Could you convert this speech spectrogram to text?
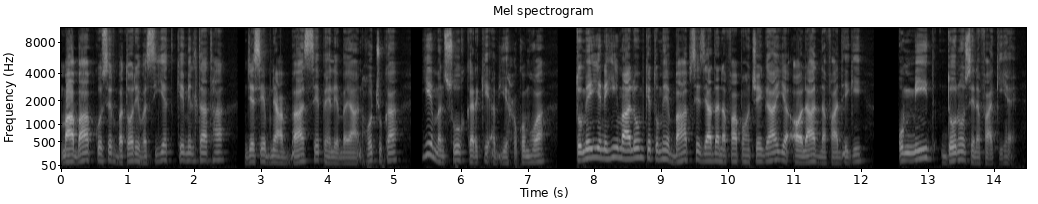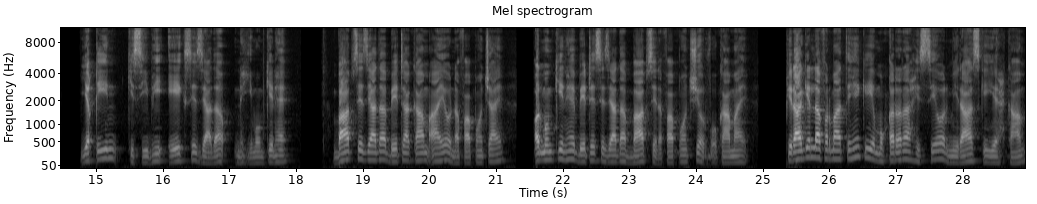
ماں باپ کو صرف بطور وسیعت کے ملتا تھا، جیسے ابن عباس سے پہلے بیان ہو چکا، یہ منسوخ کر کے اب یہ حکم ہوا۔ تمہیں یہ نہیں معلوم کہ تمہیں باپ سے زیادہ نفع پہنچے گا یا اولاد نفع دے گی۔ امید دونوں سے نفع کی ہے۔ یقین کسی بھی ایک سے زیادہ نہیں ممکن ہے۔ باپ سے زیادہ بیٹا کام آئے اور نفع پہنچائے، اور ممکن ہے بیٹے سے زیادہ باپ سے نفع پہنچے اور وہ کام آئے۔ پھر آگے اللہ فرماتے ہیں کہ یہ مقررہ حصے اور میراث کے یہ احکام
